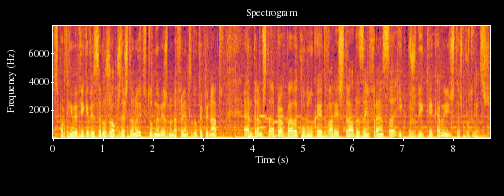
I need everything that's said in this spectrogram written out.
Sporting e Benfica venceram os jogos desta noite, tudo na mesma na frente do campeonato. A Antram está preocupada com o bloqueio de várias estradas em França e que prejudica camionistas portugueses.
